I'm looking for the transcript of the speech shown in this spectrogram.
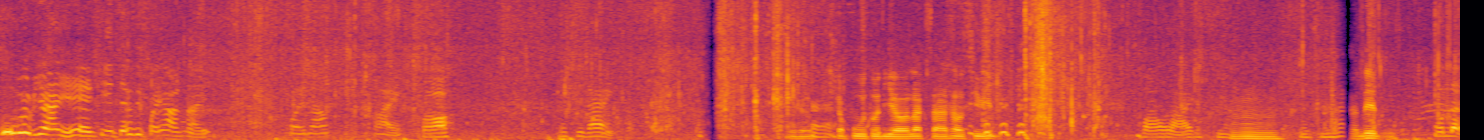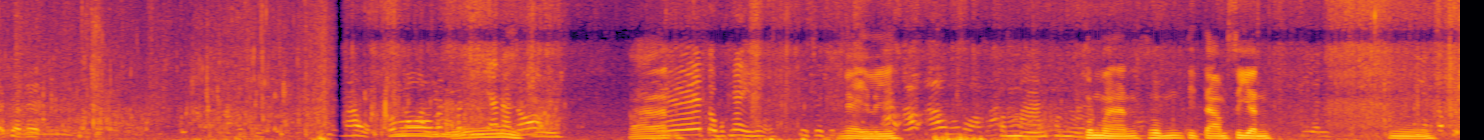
กูแบบใหญ่แหงที่จะสิไปทางไหน ปล่อยน้ำไปพอไม่สิได้ นี่ครับกระปูตัวเดียวรักษาเท่าชีวิตเบาหลายนะอืมเด็ดคนละเฉด็ดเบ้ามันนอนมันมันมีอันนั้นเนาะปาดเอ๊ะตัวบักใหญ่นี่ไงเลยคนมานคนมานคนหมานผมติดตามเซียนเรียนอืมเรียนกะปิ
